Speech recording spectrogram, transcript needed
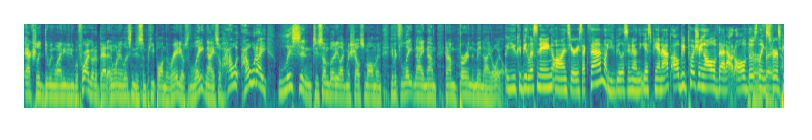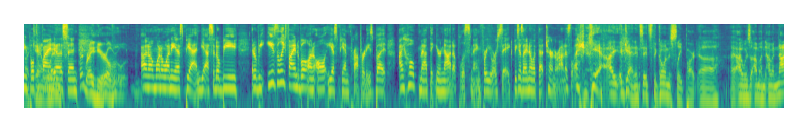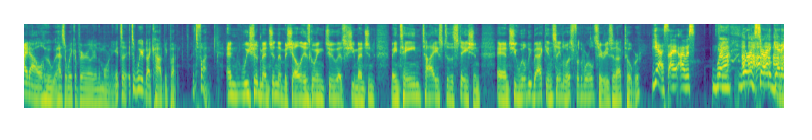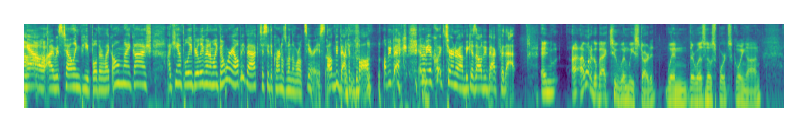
actually doing what I need to do before I go to bed and when I listen to some people on the radio. So late night. So how how would I listen to somebody like Michelle Smallmon if it's late night and I'm and I'm burning the midnight oil? You could be listening on SiriusXM, or you could be listening on the ESPN app. I'll be pushing all of that out, all of those links for people to find wait. us, and, And right here, over and on 101 ESPN. Yes, it'll be it'll be easily findable on all ESPN properties. But I hope Matt that you're not up listening for your sake, because I know what that turnaround is like. Yeah, I, again, it's it's the going to sleep part. Uh, I, I was I'm a, I'm a night owl who has to wake up very early in the morning. It's a it's a weird dichotomy, but it's fun. And we should mention that Michelle is going to, as she mentioned, maintain ties to the station, and she will be back in St. Louis for the World Series in October. Yes, I, I was. When word started getting out, I was telling people, they're like, oh my gosh, I can't believe you're leaving. I'm like, don't worry, I'll be back to see the Cardinals win the World Series. I'll be back in the fall. I'll be back. It'll be a quick turnaround because I'll be back for that. And I, I want to go back to when we started, when there was no sports going on.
